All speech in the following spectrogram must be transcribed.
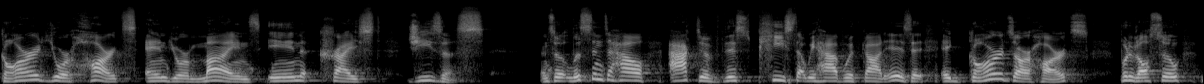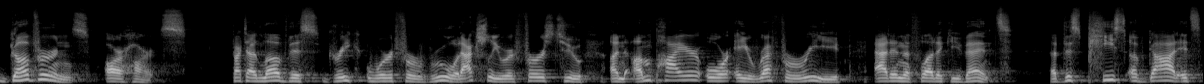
guard your hearts and your minds in Christ Jesus. And so, listen to how active this peace that we have with God is. It, it guards our hearts, but it also governs our hearts. In fact, I love this Greek word for rule. It actually refers to an umpire or a referee at an athletic event. That this peace of God, it's,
